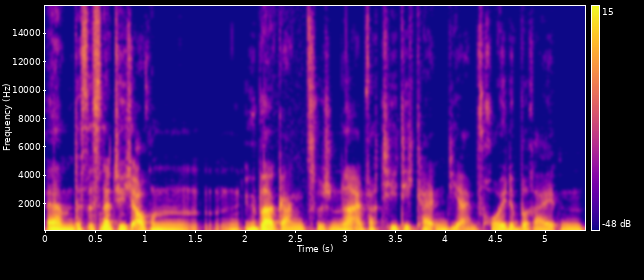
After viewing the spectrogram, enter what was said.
Ähm, das ist natürlich auch ein, ein Übergang zwischen ne, einfach Tätigkeiten, die einem Freude bereiten,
